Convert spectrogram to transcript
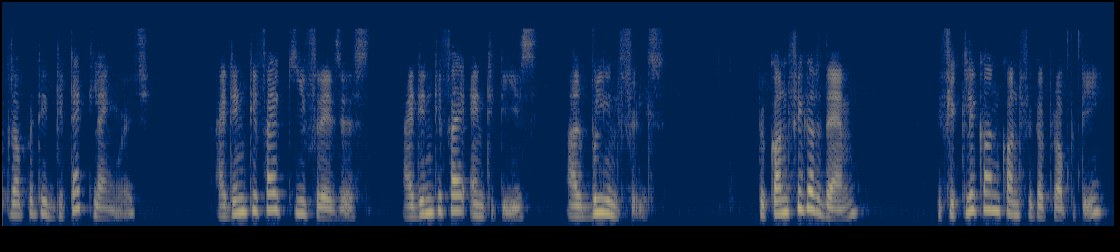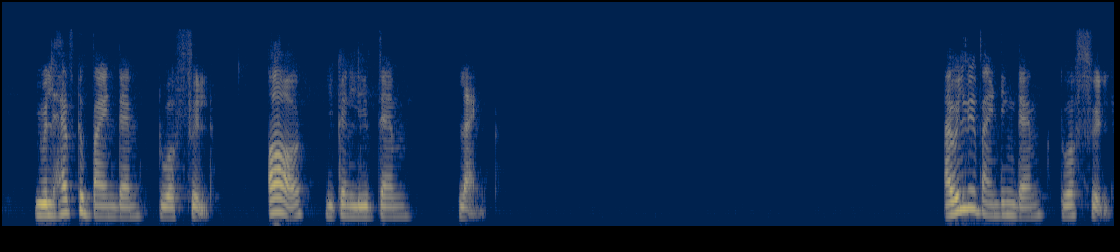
property detect language, identify key phrases, identify entities are Boolean fields. To configure them, if you click on configure property, you will have to bind them to a field or you can leave them blank. I will be binding them to a field.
